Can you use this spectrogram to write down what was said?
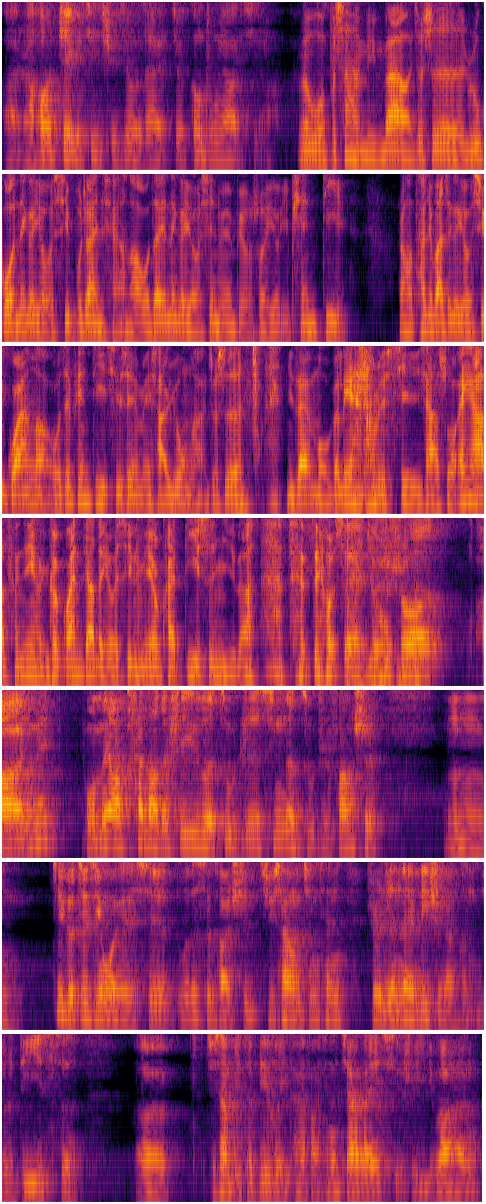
啊，然后这个其实就在就更重要一些了。呃，我不是很明白啊，就是如果那个游戏不赚钱了，我在那个游戏里面，比如说有一片地，然后他就把这个游戏关了，我这片地其实也没啥用啊。就是 你在某个链上面写一下，说，哎呀，曾经有一个关掉的游戏里面有块地是你的，这这有什么用？就是说啊，因为我们要看到的是一个组织新的组织方式。嗯，这个最近我有些我的思考是，就像今天这人类历史上可能就是第一次。呃，就像比特币和以太坊现在加在一起是一万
